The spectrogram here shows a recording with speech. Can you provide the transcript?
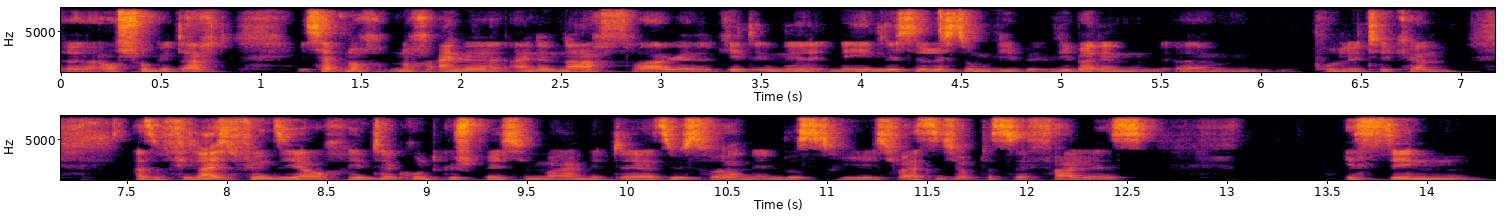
äh, auch schon gedacht. Ich habe noch, noch eine, eine Nachfrage. Geht in eine, eine ähnliche Richtung wie, wie bei den ähm, Politikern. Also vielleicht führen Sie ja auch Hintergrundgespräche mal mit der Süßwarenindustrie. Ich weiß nicht, ob das der Fall ist. Ist denen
